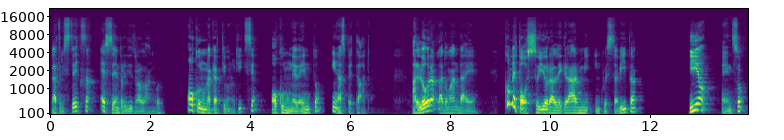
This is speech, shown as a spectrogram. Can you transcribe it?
la tristezza è sempre dietro all'angolo, o con una cattiva notizia o con un evento inaspettato. Allora la domanda è, come posso io rallegrarmi in questa vita? Io, Enzo,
